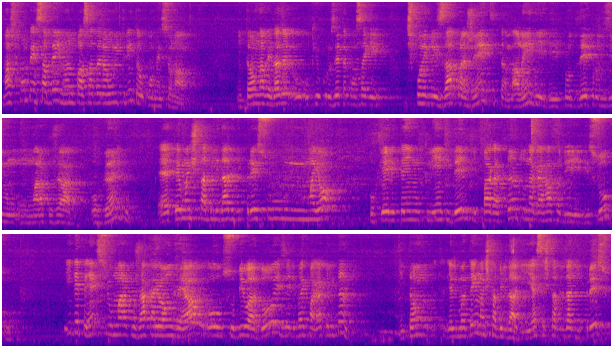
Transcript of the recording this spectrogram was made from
Mas vamos pensar bem, no ano passado era 1,30 o convencional. Então, na verdade, o, o que o Cruzeiro consegue disponibilizar para a gente, além de, de, poder produzir um, um, maracujá orgânico, é ter uma estabilidade de preço maior, porque ele tem um cliente dele que paga tanto na garrafa de, de suco, independente se o maracujá caiu a um real ou subiu a dois, ele vai pagar aquele tanto. Então ele mantém uma estabilidade e essa estabilidade de preço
